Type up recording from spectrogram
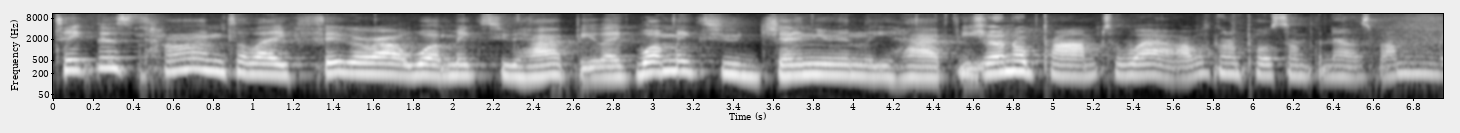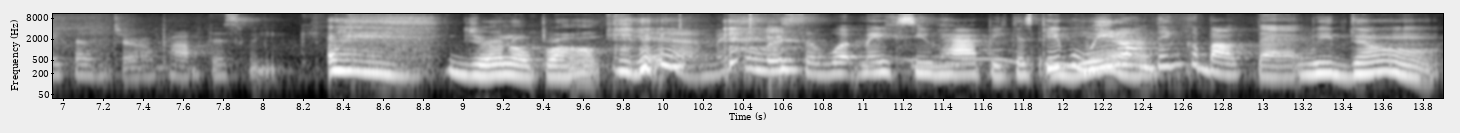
Take this time to like figure out what makes you happy. Like what makes you genuinely happy. Journal prompt. Wow, I was gonna post something else, but I'm gonna make that a journal prompt this week. Journal prompt. Yeah, make a list of what makes you happy because people we don't think about that. we don't.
